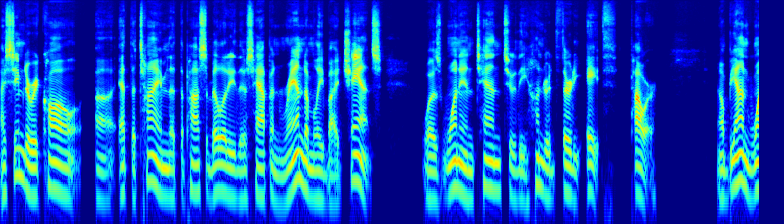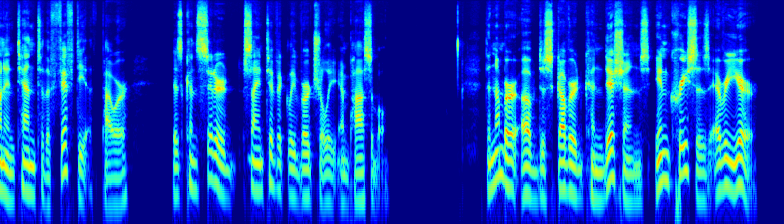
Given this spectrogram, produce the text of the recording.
I seem to recall uh, at the time that the possibility this happened randomly by chance was 1 in 10 to the 138th power. Now, beyond 1 in 10 to the 50th power is considered scientifically virtually impossible the number of discovered conditions increases every year.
